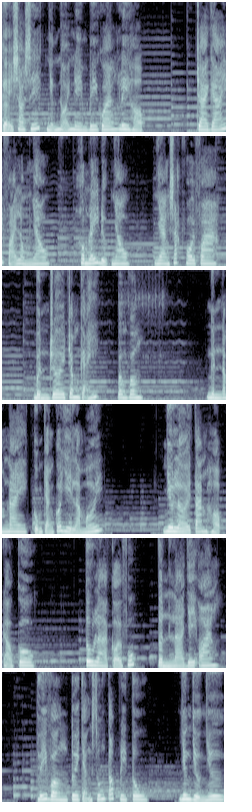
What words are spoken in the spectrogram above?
Kể sao xiết những nỗi niềm bi quan ly hợp trai gái phải lòng nhau, không lấy được nhau, nhan sắc phôi pha, bình rơi trăm gãy, vân vân. Nghìn năm nay cũng chẳng có gì là mới. Như lời tam hợp đạo cô, tu là cõi phúc, tình là dây oan. Thúy vân tuy chẳng xuống tóc đi tu, nhưng dường như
